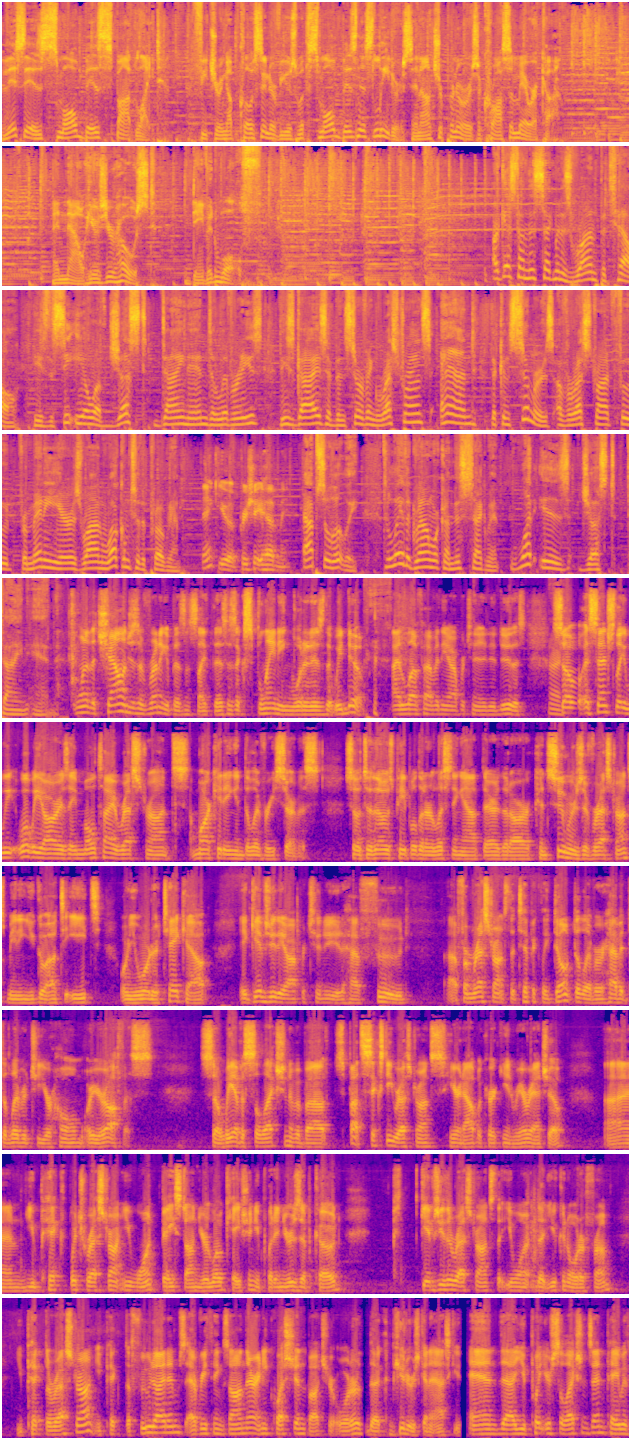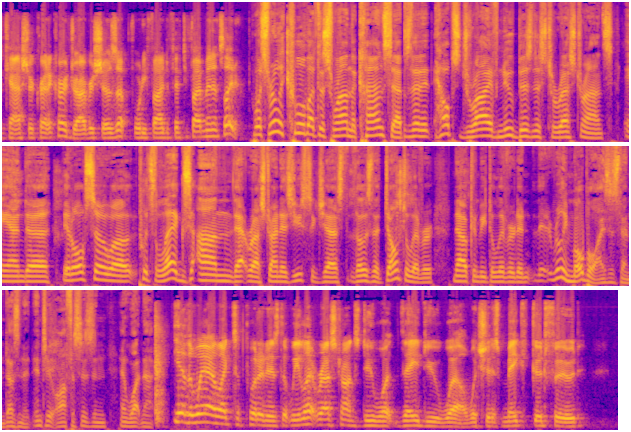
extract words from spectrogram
This is Small Biz Spotlight, featuring up close interviews with small business leaders and entrepreneurs across America. And now here's your host, David Wolf. Our guest on this segment is Ron Patel. He's the CEO of Just Dine In Deliveries. These guys have been serving restaurants and the consumers of restaurant food for many years. Ron, welcome to the program. Thank you. Appreciate you having me. Absolutely. To lay the groundwork on this segment, what is Just Dine In? One of the challenges of running a business like this is explaining what it is that we do. I love having the opportunity to do this. Right. So essentially, we what we are is a multi-restaurant marketing and delivery service. So to those people that are listening out there that are consumers of restaurants, meaning you go out to eat or you order takeout, it gives you the opportunity to have food uh, from restaurants that typically don't deliver, have it delivered to your home or your office. So we have a selection of about about 60 restaurants here in Albuquerque and Rio Rancho, and you pick which restaurant you want based on your location. You put in your zip code, gives you the restaurants that you want that you can order from. You pick the restaurant, you pick the food items, everything's on there. Any question about your order, the computer is going to ask you. And uh, you put your selections in, pay with cash or credit card. Driver shows up 45 to 55 minutes later. What's really cool about this, Ron, the concept is that it helps drive new business to restaurants. And uh, it also uh, puts legs on that restaurant, as you suggest. Those that don't deliver now can be delivered, and it really mobilizes them, doesn't it, into offices and, and whatnot. Yeah, the way I like to put it is that we let restaurants do what they do well, which is make good food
